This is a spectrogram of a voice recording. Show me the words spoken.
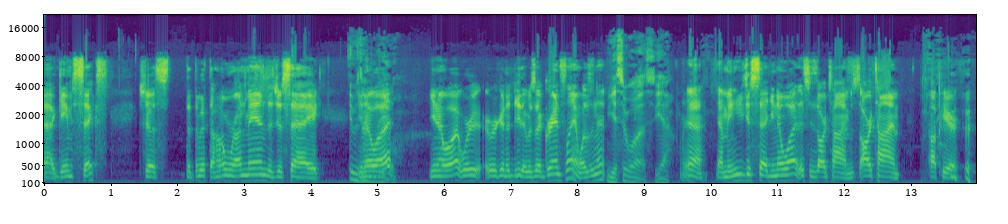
uh, game six, just the, with the home run man to just say. It was You know what? you know what we're we're gonna do that was a grand slam wasn't it Yes, it was. Yeah, yeah i mean he just said you know what this is our time it's our time up here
